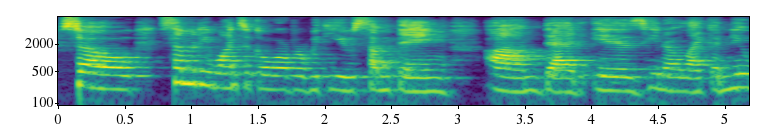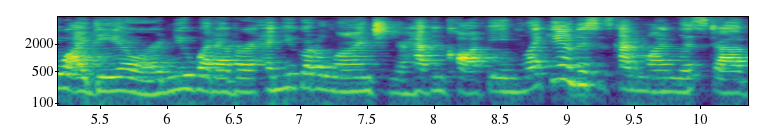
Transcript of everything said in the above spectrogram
So somebody wants to go over with you something um, that is, you know, like a new idea or a new whatever, and you go to lunch and you're having coffee and you're like, yeah, this is kind of my list of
